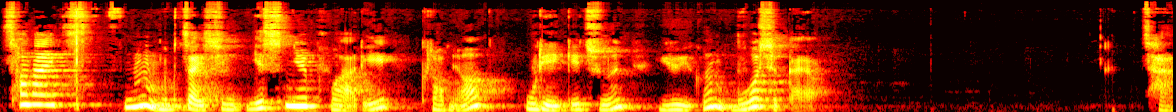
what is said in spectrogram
선한 목자이신 예수님의 부활이 그러면 우리에게 주는 유익은 무엇일까요? 자,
